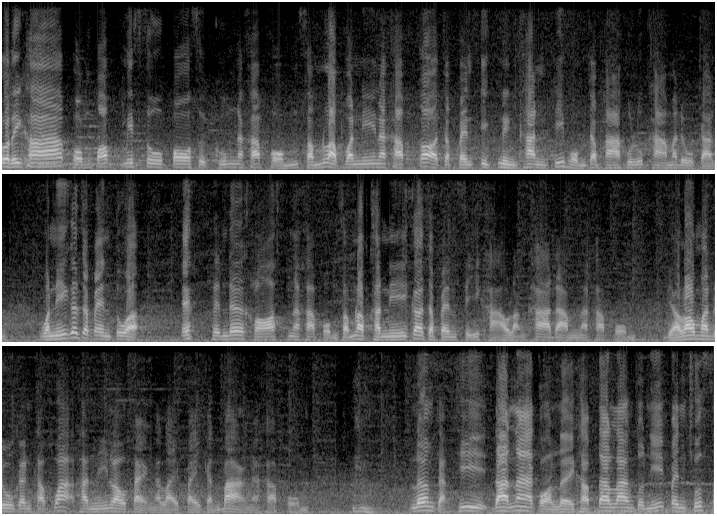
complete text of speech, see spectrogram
สวัสดีครับ ผมป๊อปมิสซูโปรสุดคุ้มนะครับผมสำหรับวันนี้นะครับก็จะเป็นอีกหนึ่งคันที่ผมจะพาคุณลูกค้ามาดูกัน วันนี้ก็จะเป็นตัว Expander Cross นะครับผมสำหรับคันนี้ก็จะเป็นสีขาวหลังคาดำนะครับผมเดี๋ยวเรามาดูกันครับว่าคันนี้เราแต่งอะไรไปกันบ้างนะครับผมเริ่มจากที่ด้านหน้าก่อนเลยครับ ด้านล่างตัวนี้เป็นชุดส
